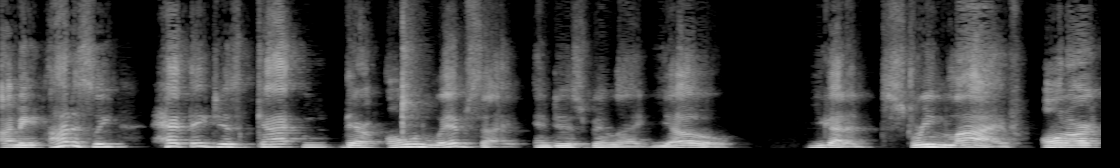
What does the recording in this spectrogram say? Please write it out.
I mean, honestly, had they just gotten their own website and just been like, "Yo, you got to stream live on our,"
